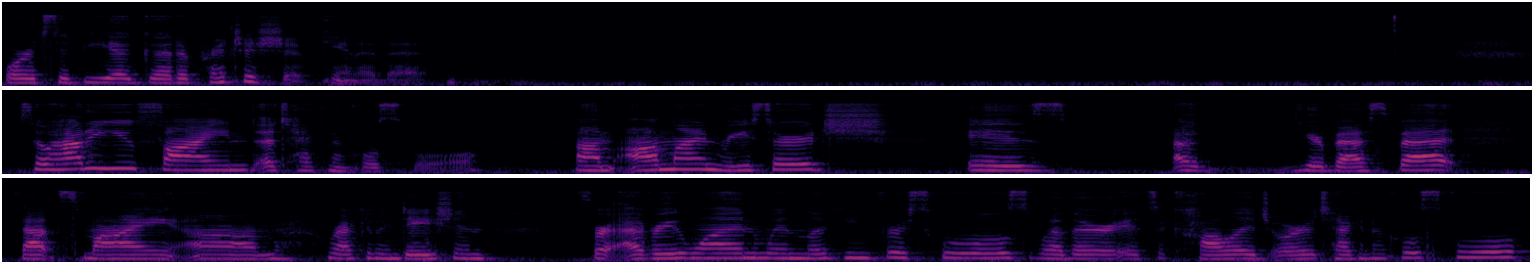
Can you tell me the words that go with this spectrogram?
or to be a good apprenticeship candidate. So, how do you find a technical school? Um, online research is a, your best bet. That's my um, recommendation for everyone when looking for schools, whether it's a college or a technical school.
